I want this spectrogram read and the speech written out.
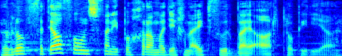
Rolof, vertel vir ons van die program wat jy gaan uitvoer by Aardklop hierdie jaar.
